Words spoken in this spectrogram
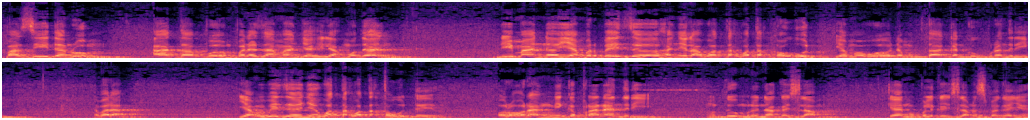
Parsi dan Rom ataupun pada zaman jahiliyah moden di mana yang berbeza hanyalah watak-watak tauhid yang membawa dan menciptakan kekufuran tadi. Nampak tak? Yang berbezanya watak-watak tauhid dia orang-orang minta peranan tadi untuk merendahkan Islam. Kan mempelakkan Islam dan sebagainya.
